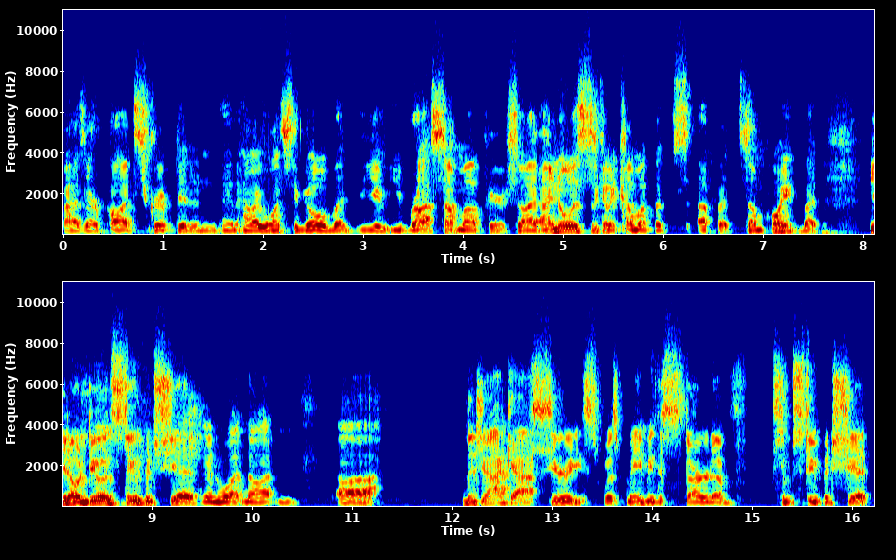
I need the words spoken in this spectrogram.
has our pod scripted and, and how he wants to go, but you you brought something up here, so I, I know this is going to come up at up at some point. But you know, doing stupid shit and whatnot, and uh, the Jackass series was maybe the start of some stupid shit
